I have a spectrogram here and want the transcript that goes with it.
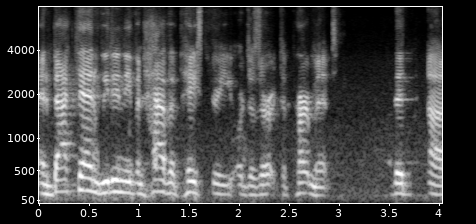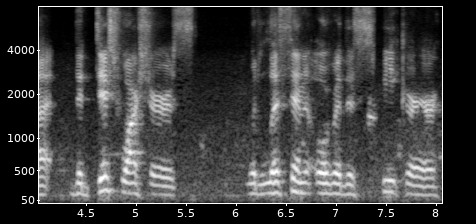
And back then, we didn't even have a pastry or dessert department. The, uh, the dishwashers would listen over the speaker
